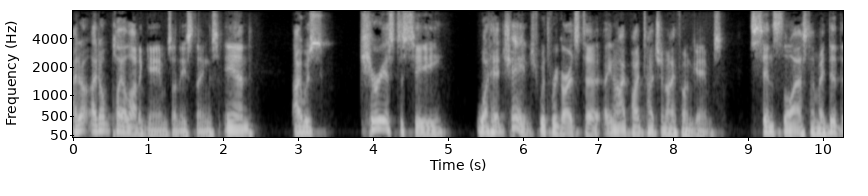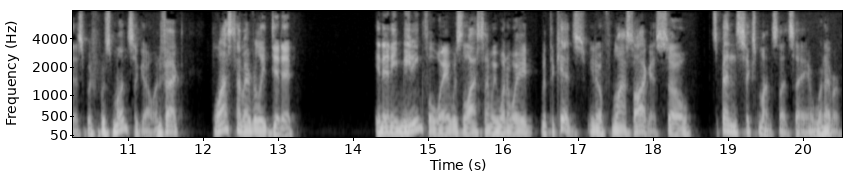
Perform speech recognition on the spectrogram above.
I don't I don't play a lot of games on these things, and I was curious to see what had changed with regards to you know iPod Touch and iPhone games since the last time I did this, which was months ago. In fact, the last time I really did it in any meaningful way was the last time we went away with the kids, you know, from last August. So it's been six months, let's say, or whatever.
